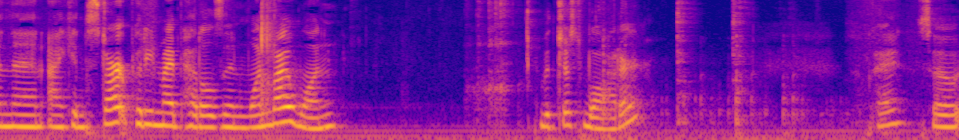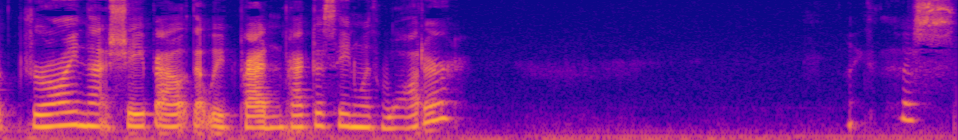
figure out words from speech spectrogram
And then I can start putting my petals in one by one with just water. Okay, so drawing that shape out that we've been practicing with water. Like this.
